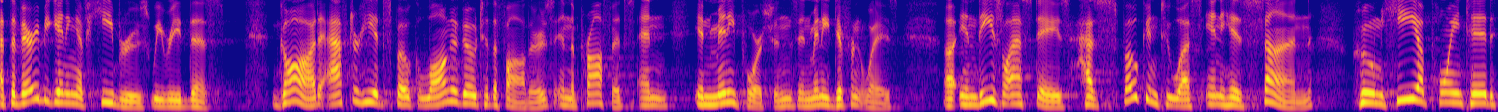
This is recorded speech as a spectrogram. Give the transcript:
at the very beginning of Hebrews, we read this. God, after he had spoke long ago to the fathers in the prophets and in many portions, in many different ways, uh, in these last days has spoken to us in his Son, whom he appointed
